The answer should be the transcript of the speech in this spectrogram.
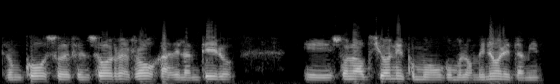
Troncoso, defensor, Rojas, delantero, eh, son las opciones como, como los menores también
